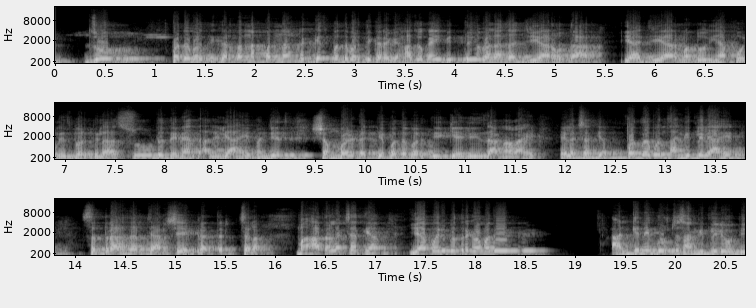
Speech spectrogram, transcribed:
जो पदभरती करताना पन्नास टक्केच पदभरती करावी. हा जो काही वित्त विभागाचा जी आर होता या जी आर मधून ह्या पोलीस भरतीला सूट देण्यात आलेली आहे. म्हणजेच शंभर टक्के पदभरती केली जाणार आहे. हे लक्षात घ्या. पद पण सांगितलेले आहे सतरा हजार चारशे एकाहत्तर. चला. मग आता लक्षात घ्या. या परिपत्रकामध्ये आणखीन एक गोष्ट सांगितलेली होती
